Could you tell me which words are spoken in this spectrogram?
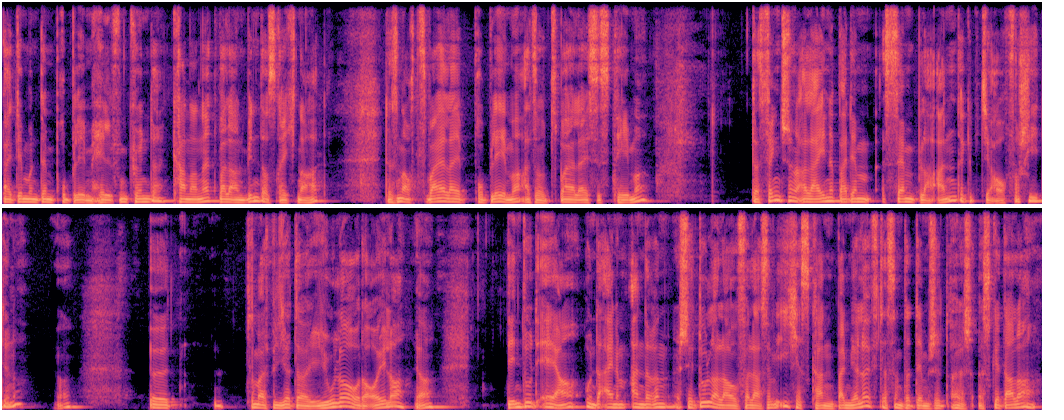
bei dem und dem Problem helfen könnte. Kann er nicht, weil er einen Windows-Rechner hat. Das sind auch zweierlei Probleme, also zweierlei Systeme. Das fängt schon alleine bei dem Sampler an, da gibt es ja auch verschiedene. Ja. Äh, zum Beispiel hier der Euler oder Euler, ja, den tut er unter einem anderen Scheduler laufen lassen, wie ich es kann. Bei mir läuft das unter dem äh, Scheduler,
